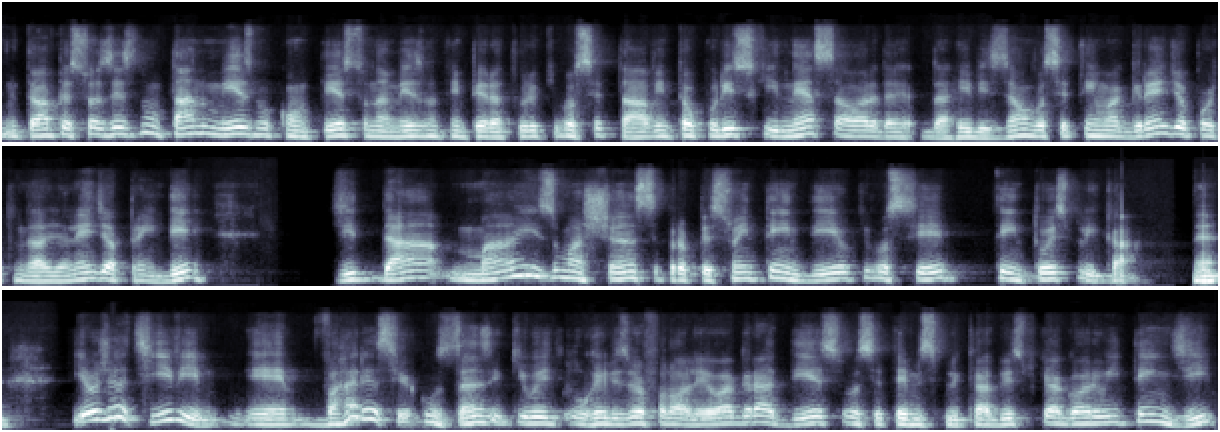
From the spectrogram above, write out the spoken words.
Então a pessoa às vezes não está no mesmo contexto, na mesma temperatura que você estava. Então, por isso que nessa hora da, da, revisão você tem uma grande oportunidade, além de aprender, de dar mais uma chance para a pessoa entender o que você tentou explicar. Né? E eu já tive é, várias circunstâncias em que o, o revisor falou: olha, eu agradeço você ter me explicado isso, porque agora eu entendi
